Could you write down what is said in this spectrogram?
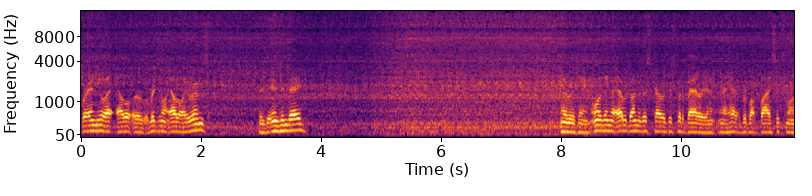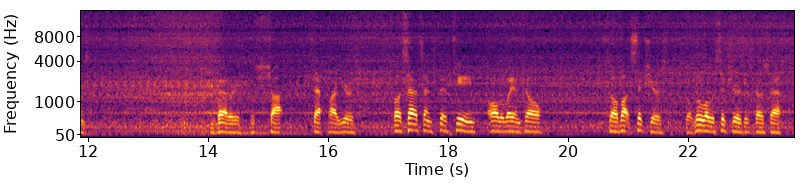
Brand new alloy, or original alloy rims. There's the engine bay. Everything. Only thing I ever done to this car was just put a battery in it. And I had it for about five, six months. The battery was shot, sat five years. Well, it sat since 15 all the way until, so about six years. So a little over six years this car sat.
